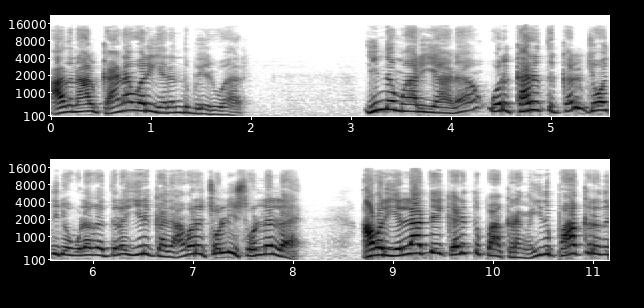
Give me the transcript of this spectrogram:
அதனால் கணவர் இறந்து போயிடுவார். இந்த மாதிரியான ஒரு கருத்துக்கள் ஜோதிட உலகத்தில் இருக்காது. அவரை சொல்லி சொல்லலை. அவர் எல்லாத்தையும் கெடுத்து பார்க்குறாங்க இது பார்க்குறது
